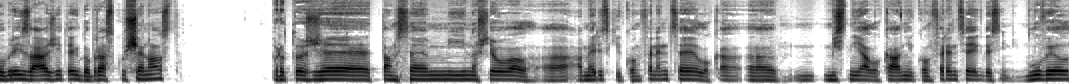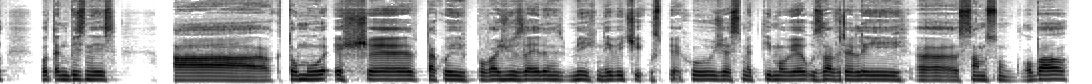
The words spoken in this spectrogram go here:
dobrý zážitek, dobrá zkušenost, protože tam jsem ji naštěvoval americké konference, loka, místní a lokální konference, kde jsem jí mluvil o ten biznis. A k tomu ještě takový považuji za jeden z mých největších úspěchů, že jsme týmově uzavřeli Samsung Global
